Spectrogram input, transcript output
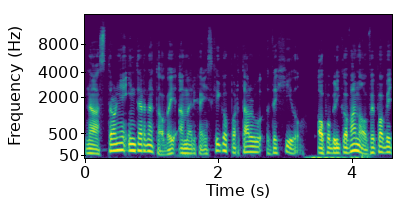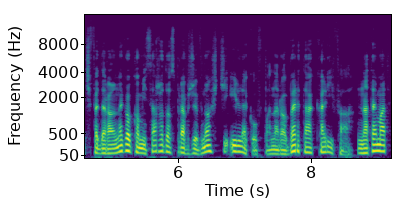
Na stronie internetowej amerykańskiego portalu The Hill opublikowano wypowiedź federalnego komisarza do spraw żywności i leków pana Roberta Kalifa na temat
